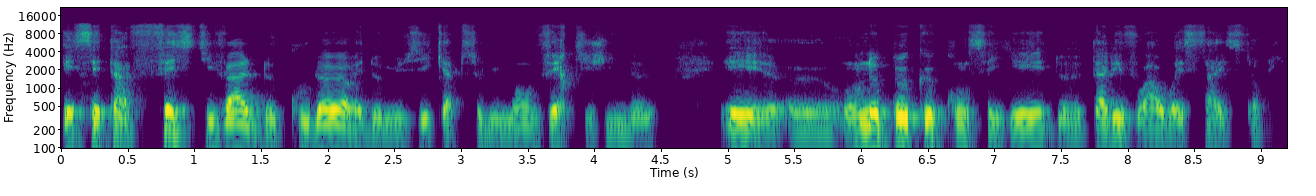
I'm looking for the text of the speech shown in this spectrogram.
Et c'est un festival de couleurs et de musique absolument vertigineux. Et euh, on ne peut que conseiller d'aller voir West Side Story.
